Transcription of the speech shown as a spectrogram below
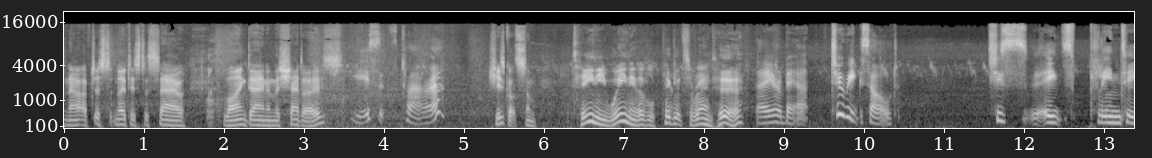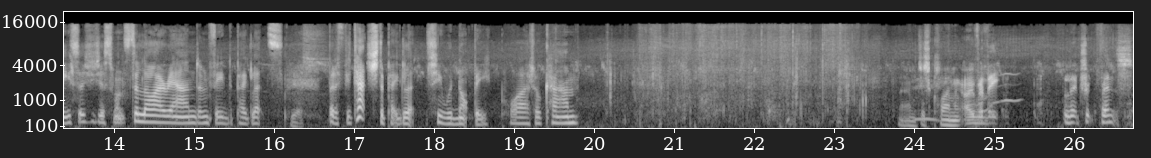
Now, I've just noticed a sow lying down in the shadows. Yes, it's Clara. She's got some teeny weeny little piglets around her. They are about two weeks old. She eats plenty, so she just wants to lie around and feed the piglets. Yes. But if you touched a piglet, she would not be quiet or calm. I'm just climbing over the electric fence.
